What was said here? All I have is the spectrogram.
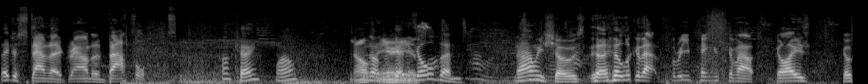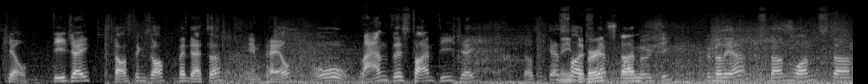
They just stand their ground and battle. Okay, well, No, not gonna there get he is. gold then. Bottom tower is Now he shows. Look at that. Three pings come out. Guys, go kill. DJ starts things off. Vendetta. Impale. Oh, lands this time. DJ. Doesn't get Need the sidestepped by stun. Mushi. Familiar. Stun one, stun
